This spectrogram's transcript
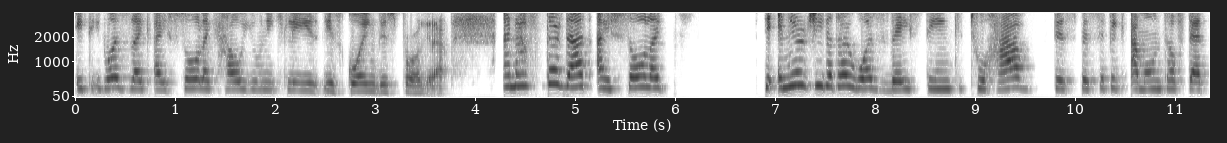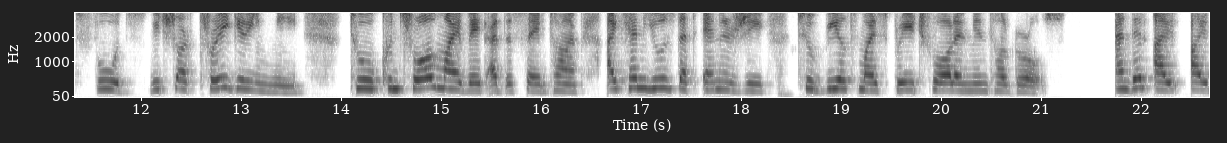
It, it was like I saw like how uniquely is going this program, and after that I saw like the energy that I was wasting to have the specific amount of that foods which are triggering me to control my weight at the same time i can use that energy to build my spiritual and mental growth. And then i i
